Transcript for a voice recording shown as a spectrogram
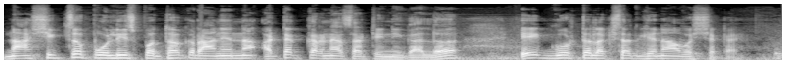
नाशिकचं पोलीस पथक राणेंना अटक करण्यासाठी निघालं. एक गोष्ट लक्षात घेणं आवश्यक आहे.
